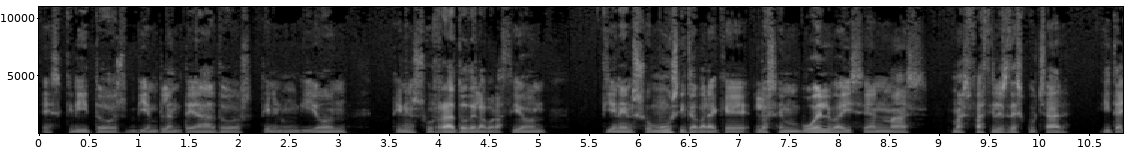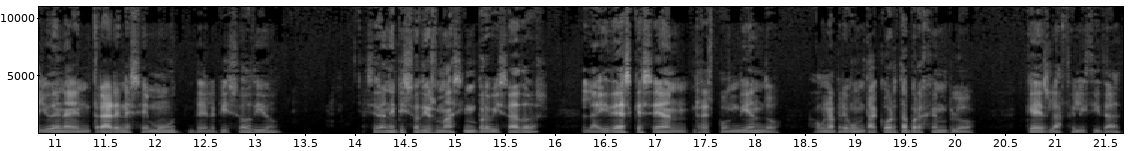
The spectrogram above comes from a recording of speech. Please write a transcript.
escritos, bien planteados, tienen un guion, tienen su rato de elaboración, tienen su música para que los envuelva y sean más, más fáciles de escuchar y te ayuden a entrar en ese mood del episodio. Serán episodios más improvisados la idea es que sean respondiendo a una pregunta corta, por ejemplo, ¿qué es la felicidad?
